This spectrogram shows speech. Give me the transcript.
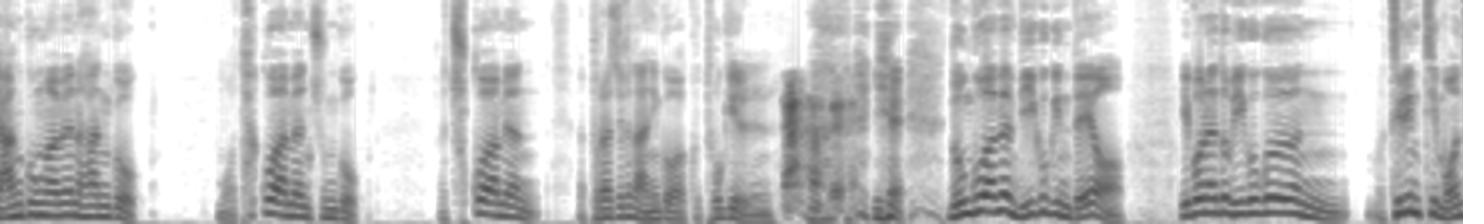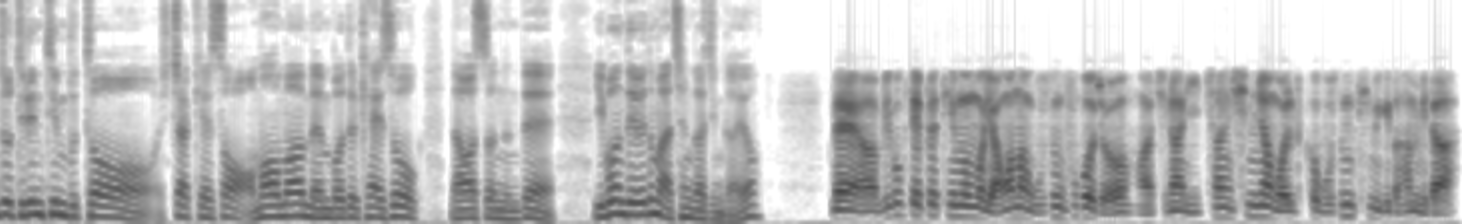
양궁하면 한국, 뭐 탁구하면 중국, 축구하면 브라질은 아닌 것 같고 독일. 네. 예, 농구하면 미국인데요. 이번에도 미국은 뭐 드림팀, 원조 드림팀부터 시작해서 어마어마한 멤버들 계속 나왔었는데 이번 대회도 마찬가지인가요? 네, 어, 미국 대표팀은 뭐 영원한 우승 후보죠. 어, 지난 2010년 월드컵 우승팀이기도 합니다.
